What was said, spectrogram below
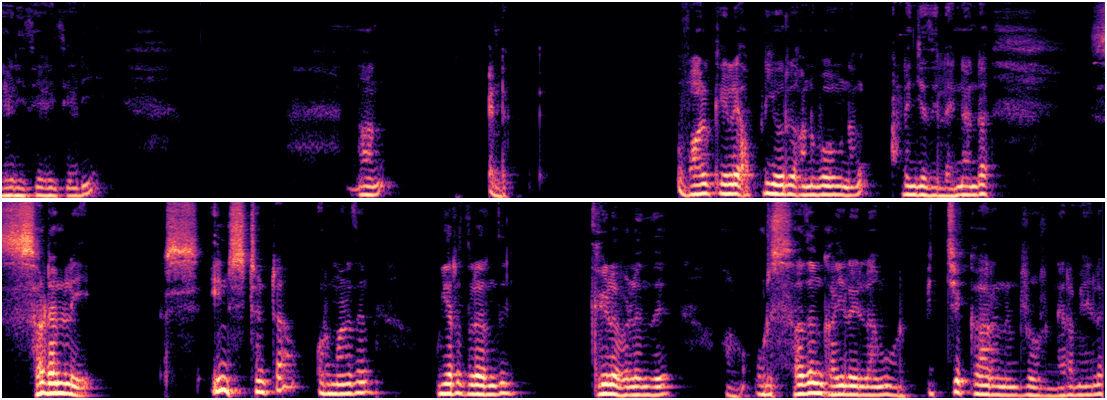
தேடி தேடி தேடி நான் என் வாழ்க்கையில் அப்படி ஒரு அனுபவம் நான் அடைஞ்சதில்லை. என்னென்னா சடன்லி இன்ஸ்டண்ட்டாக ஒரு மனிதன் உயரத்துலேருந்து கீழே விழுந்து ஒரு சதம் கையில் இல்லாமல் ஒரு பிச்சைக்காரன் என்ற ஒரு நிலைமையில்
